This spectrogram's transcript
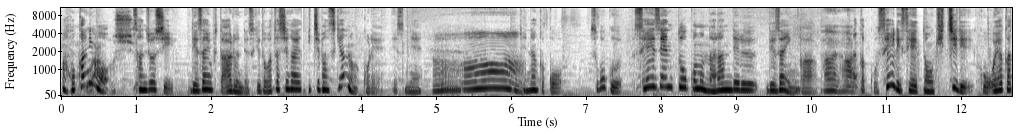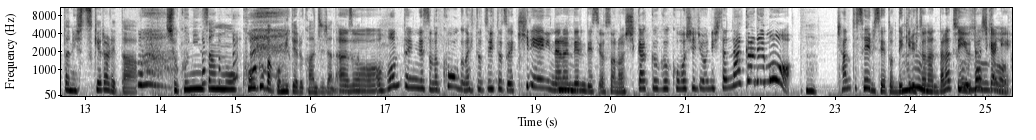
まあ他にも三条市デザイン蓋あるんですけど、私が一番好きなのがこれですね。あでなんかこうすごく整然とこの並んでるデザインがーはいはないんかこう整理整頓をきっちりこう親方にしつけられた 職人さんの工具箱見てる感じじゃないあですか。の本当にねその工具の一つ一つが綺麗に並んでるんですよ、その四角く格子状にした中でも、うん。ちゃんと整理整頓できる人なんだなっていう、うそうそう確かに。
